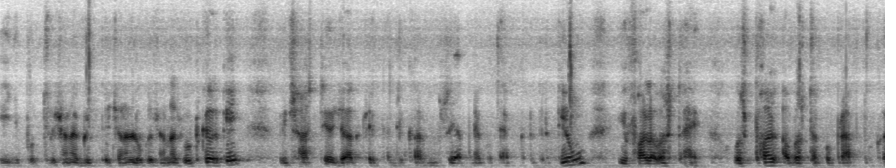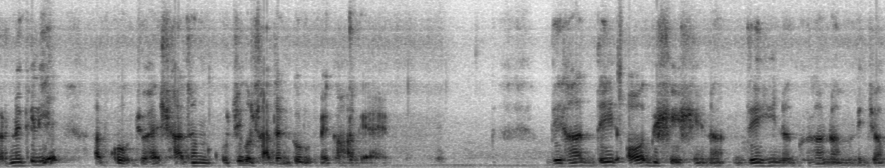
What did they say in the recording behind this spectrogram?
ये पुत्र लोक क्षण उठ करके शास्त्रीय कर्म से अपने को त्याग कर दे क्यों ये फल अवस्था है। उस फल अवस्था को प्राप्त करने के लिए आपको जो है साधन उसी को साधन के रूप में कहा गया है। देहादे अविशेषेण देही न ग्रहणम निजम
